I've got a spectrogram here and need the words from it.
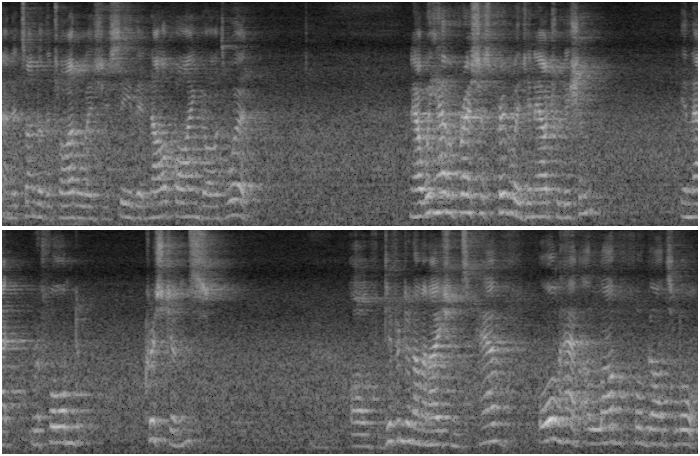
and it's under the title, as you see there, Nullifying God's Word. Now, we have a precious privilege in our tradition in that Reformed Christians uh, of different denominations have all have a love for God's law.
